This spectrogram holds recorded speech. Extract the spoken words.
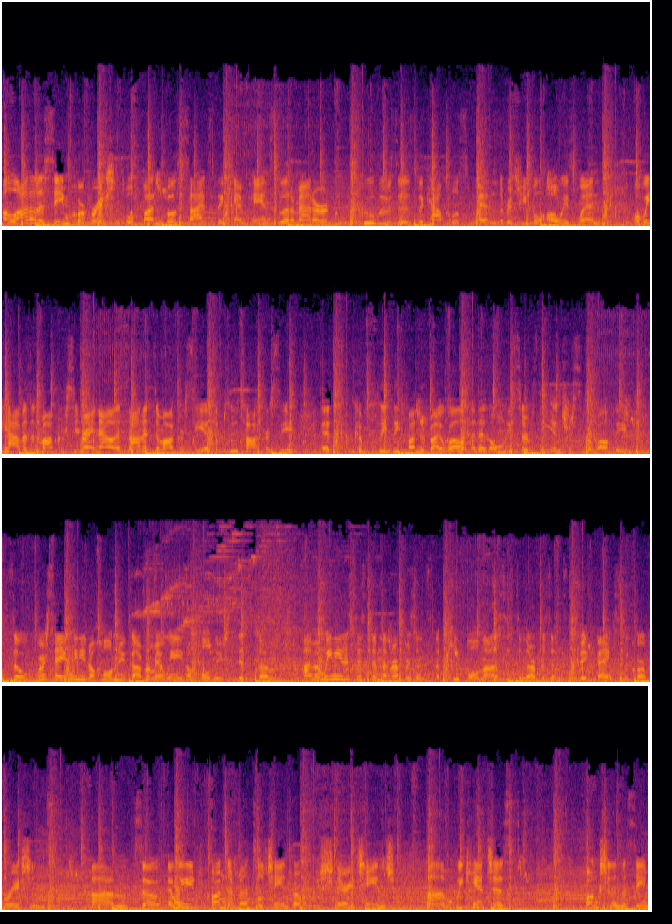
a lot of the same corporations will fund both sides of the campaign so that no matter who loses, the capitalists win. The rich people always win. What we have as a democracy right now, it's not a democracy, it's a plutocracy. It's completely funded by wealth and it only serves the interests of the wealthy. So we're saying we need a whole new government, we need a whole new system, um, and we need a system that represents the people, not a system that represents the big banks and the corporations. Um, so, and we need fundamental change, revolutionary change. Um, we can't just function in the same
